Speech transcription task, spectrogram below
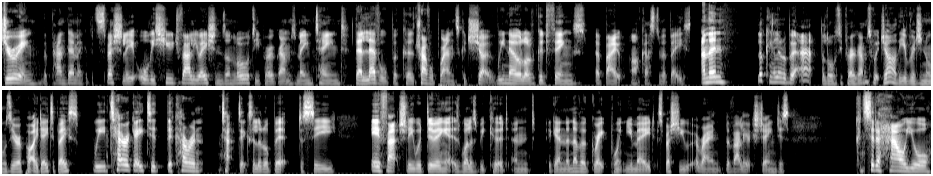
during the pandemic, especially all these huge valuations on loyalty programs maintained their level because travel brands could show we know a lot of good things about our customer base. And then looking a little bit at the loyalty programs, which are the original zero party database, we interrogated the current tactics a little bit to see if actually we're doing it as well as we could. And again, another great point you made, especially around the value exchanges. Consider how your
